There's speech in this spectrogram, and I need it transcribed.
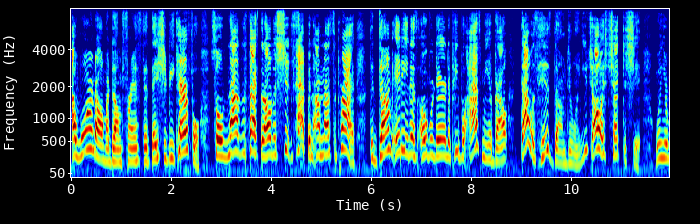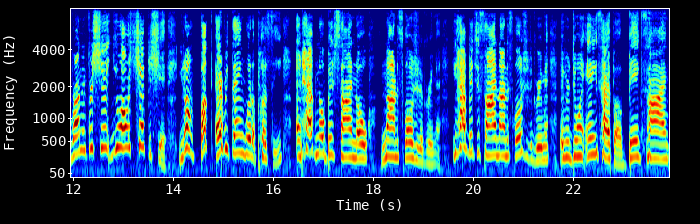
i warned all my dumb friends that they should be careful so now the fact that all this shit's happened i'm not surprised the dumb idiot that's over there that people ask me about that was his dumb doing. You always check your shit. When you're running for shit, you always check your shit. You don't fuck everything with a pussy and have no bitch sign no non-disclosure agreement. You have bitches sign non-disclosure agreement if you're doing any type of big time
